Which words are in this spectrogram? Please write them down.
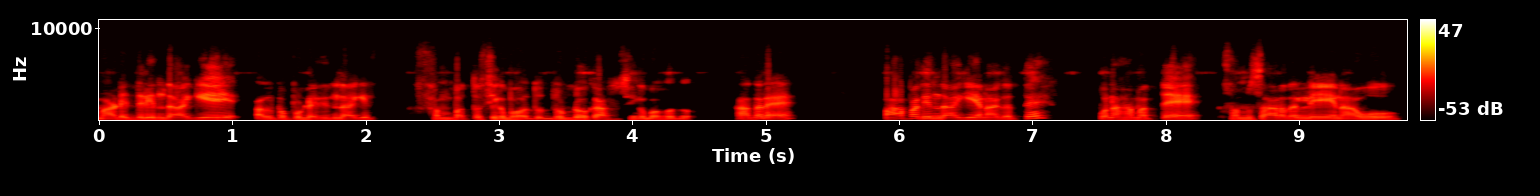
ಮಾಡಿದ್ರಿಂದಾಗಿ ಅಲ್ಪ ಪುಣ್ಯದಿಂದಾಗಿ ಸಂಪತ್ತು ಸಿಗಬಹುದು, ದುಡ್ಡು, ಕಾಸು ಸಿಗಬಹುದು. ಆದರೆ, ಪಾಪದಿಂದಾಗಿ ಏನಾಗುತ್ತೆ? ಪುನಃ ಮತ್ತೆ ಸಂಸಾರದಲ್ಲಿ ನಾವು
